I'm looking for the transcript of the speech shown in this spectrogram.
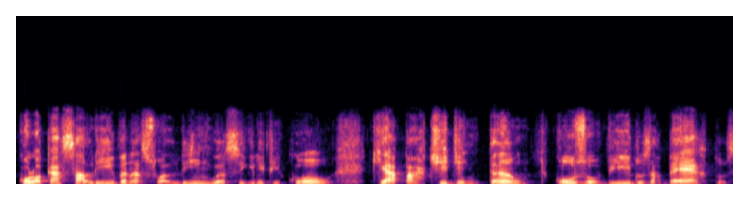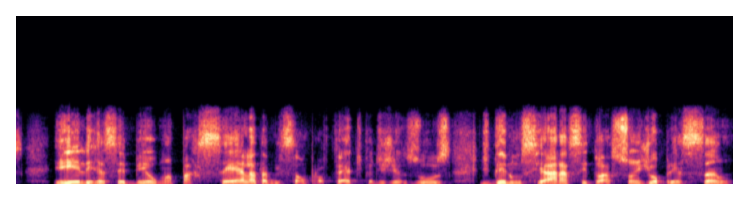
Colocar saliva na sua língua significou que a partir de então, com os ouvidos abertos, ele recebeu uma parcela da missão profética de Jesus de denunciar as situações de opressão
